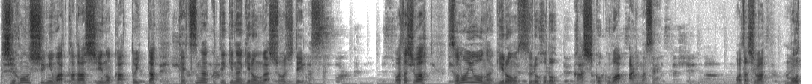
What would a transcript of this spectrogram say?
資本主義は正しいのかといった哲学的な議論が生じています。私はそのような議論をするほど賢くはありません。私はもっ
